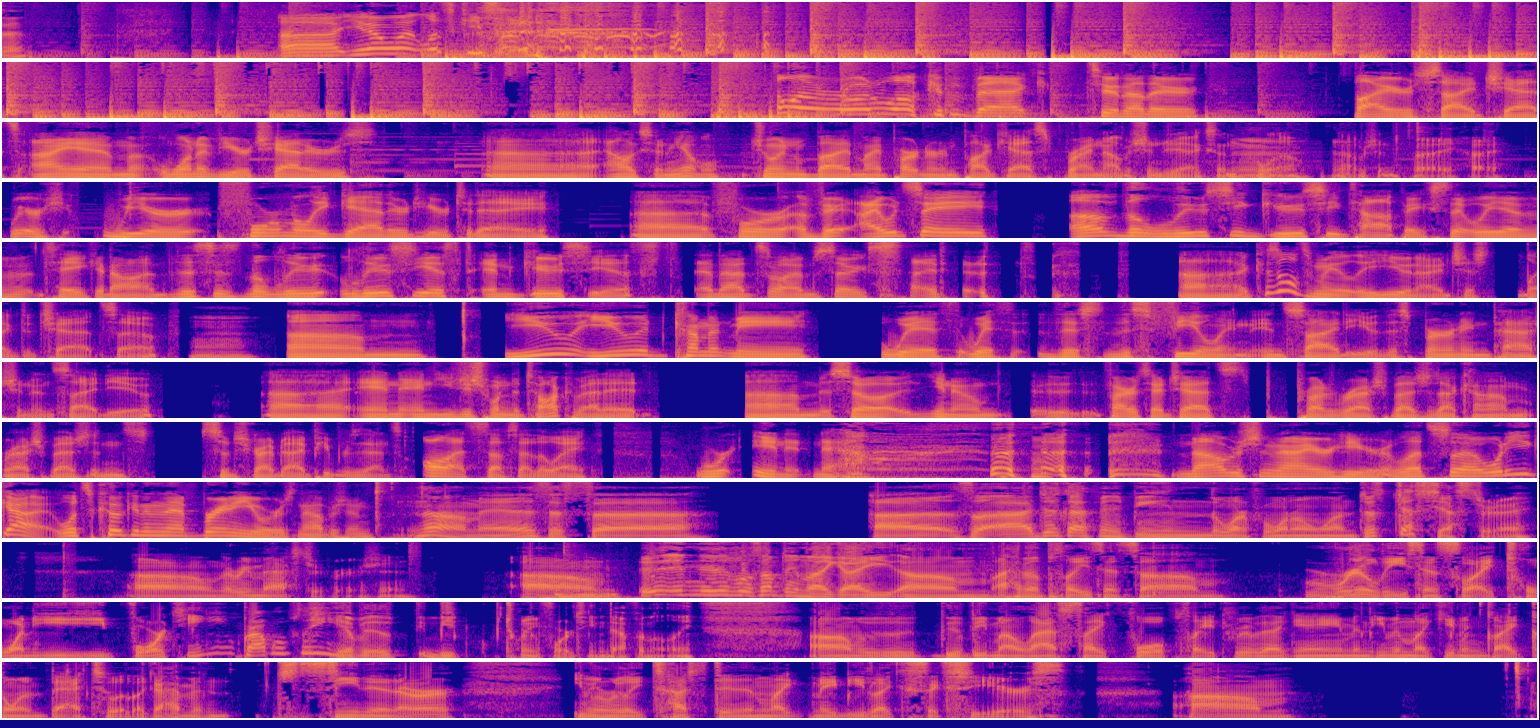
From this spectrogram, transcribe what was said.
in? Uh, you know what? Let's keep it in. Hello, everyone. Welcome back to another Fireside Chats. I am one of your chatters, uh, Alex O'Neill, joined by my partner in podcast, Brian Nobishin Jackson. Hello, Nobishin. Hi, hi. We are we are formally gathered here today uh, for a very, I would say, of the loosey goosey topics that we have taken on. This is the loo- and goosiest, and that's why I'm so excited. Because ultimately, you and I just like to chat. So, Mhm. um, you you would come at me with with this this feeling inside you, this burning passion inside you, uh, and and you just wanted to talk about it. Um, so you know, uh, fireside chats, product rashbadges.com, rashbadges, subscribe to IP Presents, all that stuff's out of the way. We're in it now. Nabish and I are here. Let's. Uh, what do you got? What's cooking in that brain of yours, Nabishin? No, man, it's just uh, uh. So I just got finished being the one for one on one just just yesterday, um, the remastered version. Um, it, it, it was something like I um I haven't played since um really since like 2014 probably yeah, it would be 2014 definitely um it would, it would be my last like full playthrough of that game and even like even like going back to it like i haven't seen it or even really touched it in like maybe like six years um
